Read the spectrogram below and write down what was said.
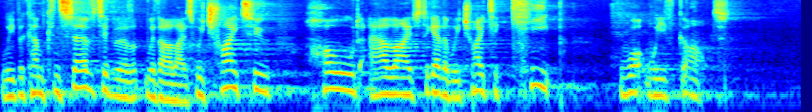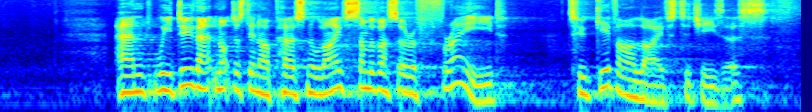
We become conservative with our lives. We try to hold our lives together. We try to keep what we've got. And we do that not just in our personal lives. Some of us are afraid to give our lives to Jesus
